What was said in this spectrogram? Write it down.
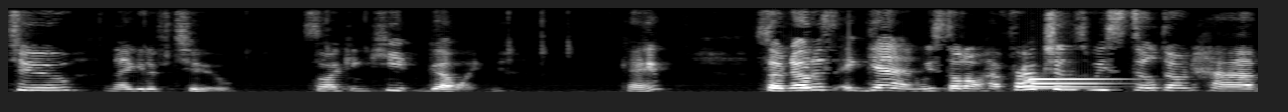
2, negative 2. So I can keep going, okay? So notice again, we still don't have fractions, we still don't have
